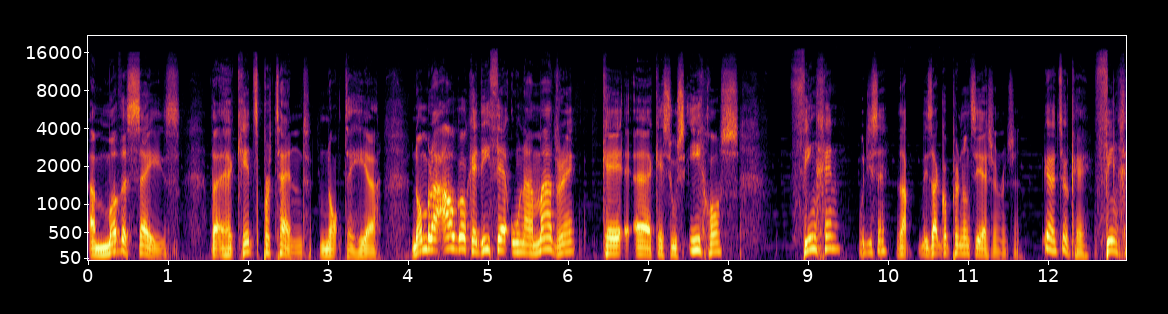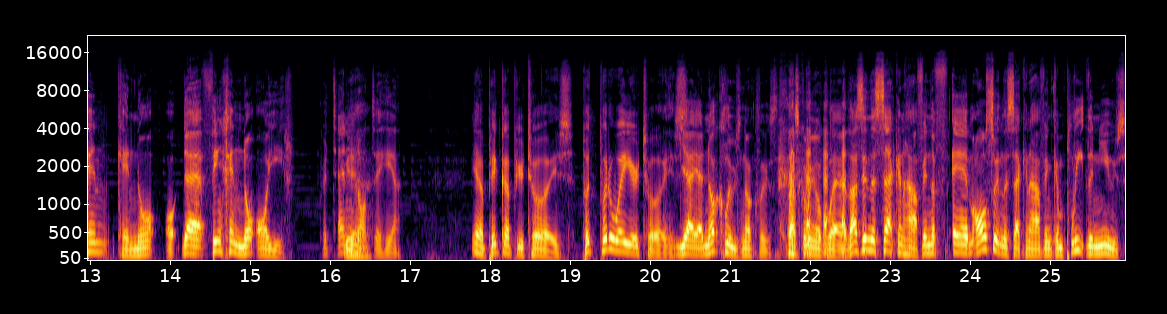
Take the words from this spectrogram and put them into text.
a mother says that her kids pretend not to hear. Nombra algo que dice una madre que, uh, que sus hijos fingen. Would you say? Is that, is that good pronunciation, Richard? Yeah, it's okay. Fingen que no, uh, fingen no oír. Pretend Yeah. not to hear. Yeah, pick up your toys. Put put away your toys. Yeah, yeah, no clues, no clues. That's coming up later. That's in the second half. In the um, also in the second half, in complete the news,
